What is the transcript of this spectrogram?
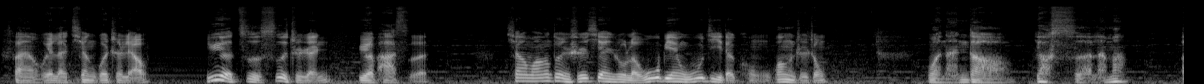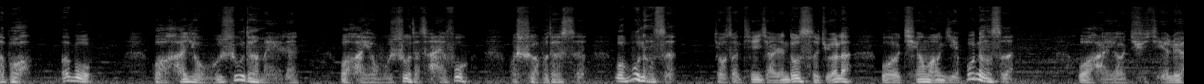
返回了羌国治疗。越自私之人越怕死，羌王顿时陷入了无边无际的恐慌之中。我难道要死了吗？啊不，啊不，我还有无数的美人，我还有无数的财富，我舍不得死，我不能死。就算天下人都死绝了，我前往也不能死。我还要去劫掠，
